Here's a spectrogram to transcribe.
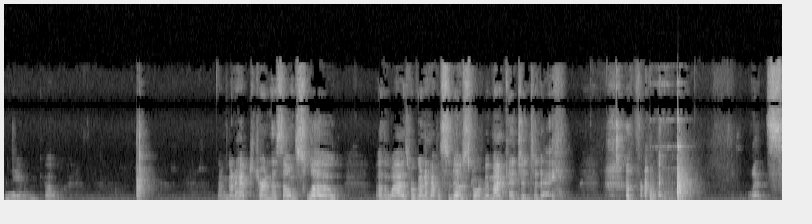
There we go. I'm gonna have to turn this on slow, otherwise we're gonna have a snowstorm in my kitchen today. All right, let's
